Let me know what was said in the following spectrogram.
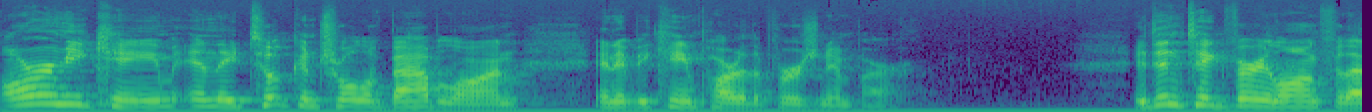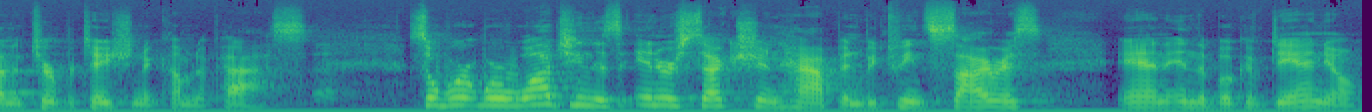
army came and they took control of Babylon and it became part of the Persian Empire. It didn't take very long for that interpretation to come to pass. So we're, we're watching this intersection happen between Cyrus and in the book of Daniel.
